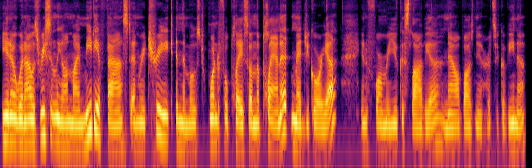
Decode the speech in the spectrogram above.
You know, when I was recently on my media fast and retreat in the most wonderful place on the planet, Medjugorje, in former Yugoslavia, now Bosnia Herzegovina,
